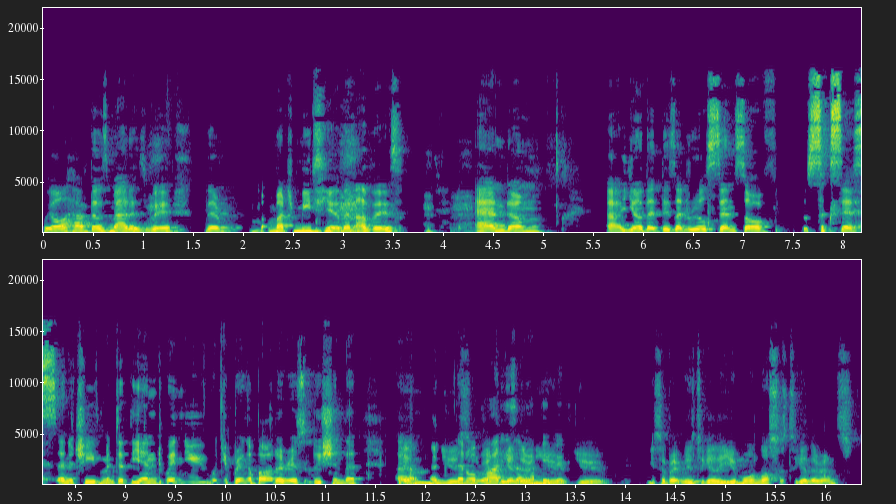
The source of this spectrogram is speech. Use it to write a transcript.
We all have those matters where they're much meatier than others, and um, uh, you know that there's that real sense of success and achievement at the end when you when you bring about a resolution that Yeah, um, and you that all parties are happy you, with. you you celebrate wins together, you mourn losses together, and it's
